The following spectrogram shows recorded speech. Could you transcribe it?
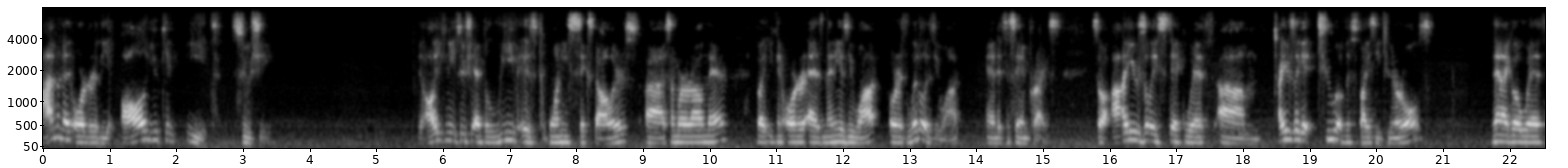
I'm gonna order the all you can eat sushi. All you can eat sushi, I believe, is twenty six dollars, uh, somewhere around there. But you can order as many as you want or as little as you want, and it's the same price. So I usually stick with, um, I usually get two of the spicy tuna rolls. Then I go with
